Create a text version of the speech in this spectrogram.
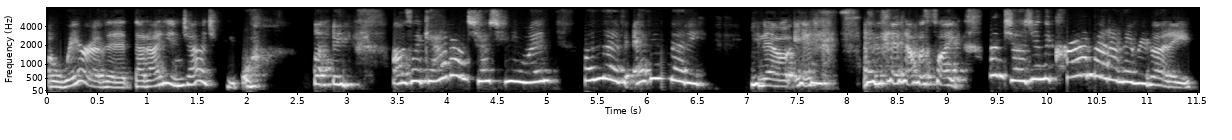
aware of it that I didn't judge people. like I was like, I don't judge anyone. I love everybody you know, and, and then I was like, I'm judging the crap out of everybody.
